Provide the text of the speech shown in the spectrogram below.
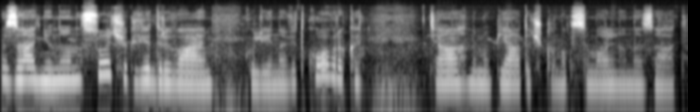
Задню на носочок відриваємо коліно від коврика, тягнемо п'яточку максимально назад.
